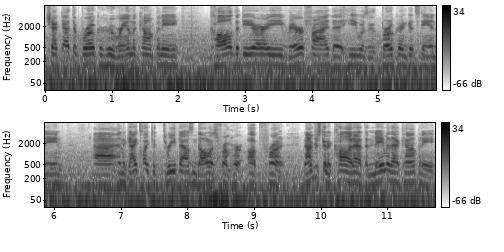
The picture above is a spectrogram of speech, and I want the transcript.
checked out the broker who ran the company, called the DRE, verified that he was a broker in good standing uh, and the guy collected $3,000 from her up front. Now I'm just going to call it out. The name of that company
